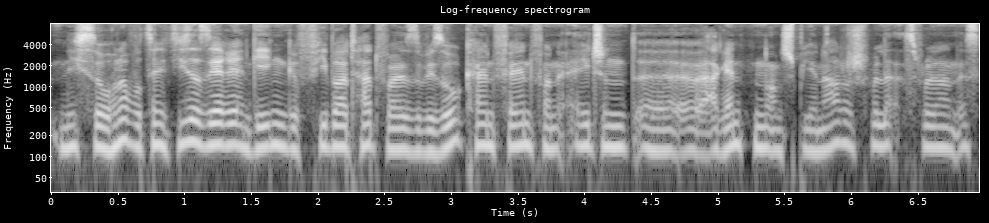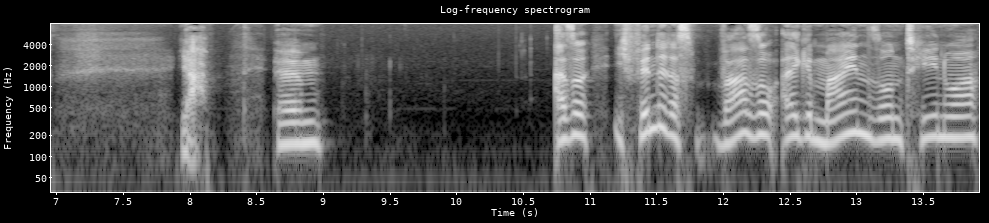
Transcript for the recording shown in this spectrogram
nicht so hundertprozentig dieser Serie entgegengefiebert hat, weil er sowieso kein Fan von Agent, äh, Agenten und Spionage-Thrillern ist. Ja. Ähm, also ich finde, das war so allgemein so ein Tenor.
